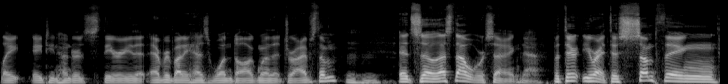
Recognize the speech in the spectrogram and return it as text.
late 1800s theory that everybody has one dogma that drives them. mm-hmm. And so that's not what we're saying. no But there, you're right. There's something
